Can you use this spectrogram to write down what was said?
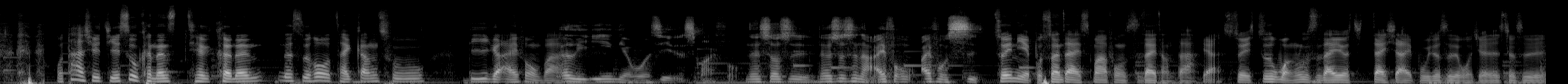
我大学结束可能可能那时候才刚出。第一个 iPhone 吧，二零一一年我自己的 smartphone，那时候是那个时候是拿 iPhone iPhone 四，所以你也不算在 smartphone 时代长大呀，yeah, 所以就是网络时代又在下一步，就是我觉得就是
